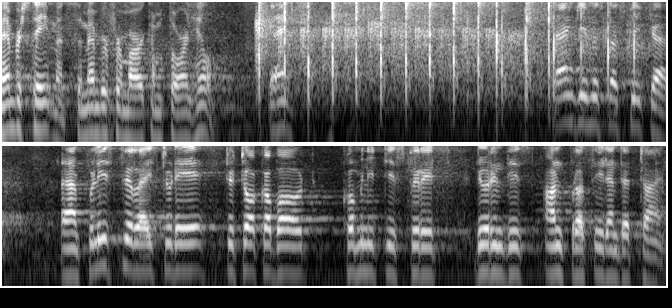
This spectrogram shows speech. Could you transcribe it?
Member statements. The member for Markham Thornhill. Thank, Thank you, Mr. Speaker. I am pleased to rise today to talk about community spirit during this unprecedented time.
